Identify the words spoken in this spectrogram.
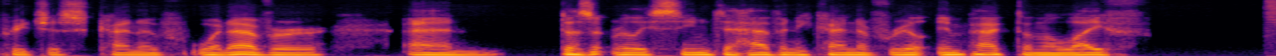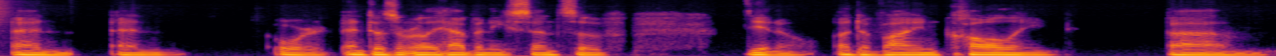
preaches kind of whatever and doesn't really seem to have any kind of real impact on the life and and or and doesn't really have any sense of you know a divine calling um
